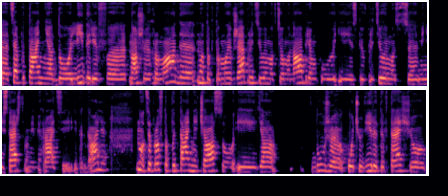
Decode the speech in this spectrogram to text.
е, це питання до лідерів е, нашої громади. Ну тобто, ми вже працюємо в цьому напрямку і співпрацюємо з міністерством імміграції і так далі. Ну це просто питання часу, і я дуже хочу вірити в те, що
